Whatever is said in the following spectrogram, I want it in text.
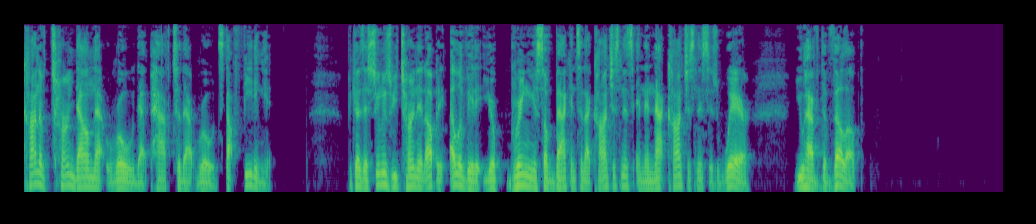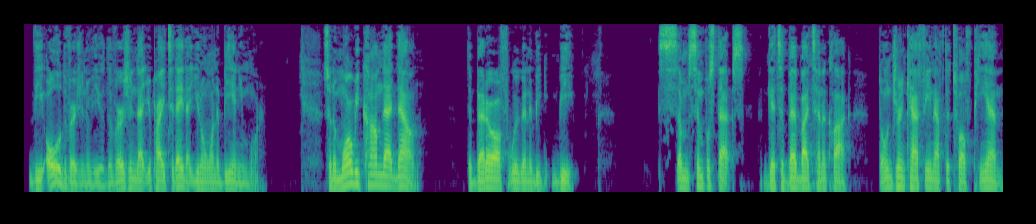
kind of turn down that road, that path to that road, stop feeding it. Because as soon as we turn it up and elevate it, you're bringing yourself back into that consciousness. And then that consciousness is where you have developed the old version of you, the version that you're probably today that you don't want to be anymore. So the more we calm that down, the better off we're going to be, be. Some simple steps. Get to bed by 10 o'clock. Don't drink caffeine after 12 p.m.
